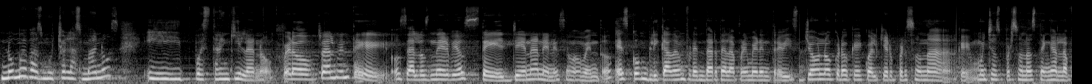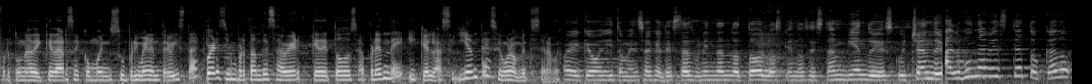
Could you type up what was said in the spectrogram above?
no muevas mucho las manos y pues tranquila, ¿no? Pero realmente, o sea, los nervios te llenan en ese momento. Es complicado enfrentarte a la primera entrevista. Yo no creo que cualquier persona, que muchas personas tengan la fortuna de quedarse como en su primera entrevista, pero es importante saber que de todo se aprende y que la siguiente seguramente será mejor. Oye, qué bonito mensaje le estás brindando a todos los que nos están viendo y escuchando. ¿Alguna vez te ha tocado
